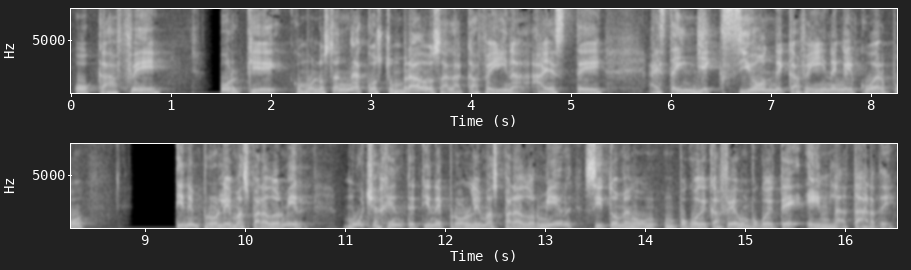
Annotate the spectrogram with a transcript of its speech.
o café porque como no están acostumbrados a la cafeína, a, este, a esta inyección de cafeína en el cuerpo, tienen problemas para dormir. Mucha gente tiene problemas para dormir si toman un, poco de café o un poco de té en la tarde.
